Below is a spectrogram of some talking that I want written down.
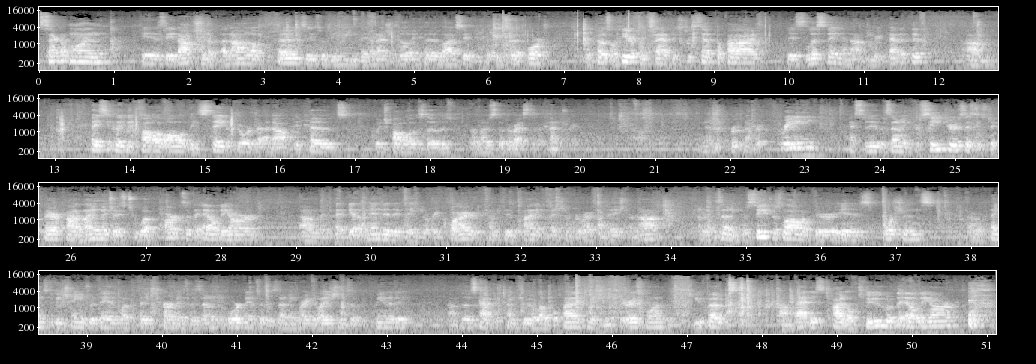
Second one is the adoption of non-local codes. These would be the International Building Code, Life Safety Code, and so forth. The Proposal here from staff is to simplify this listing and not be repetitive. Um, Basically, we follow all of the state of Georgia adopted codes, which follows those for most of the rest of the country. Amendment group number three has to do with zoning procedures. This is to clarify language as to what parts of the LDR um, that get amended if they are required to come through the planning commission for recommendation or not. Under the zoning procedures law, if there is portions or things to be changed within what they term as the zoning ordinance or the zoning regulations of the community, um, those have to come through a local planning commission if there is one, you folks. Um, That is Title II of the LDR.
